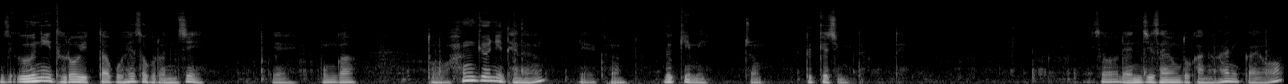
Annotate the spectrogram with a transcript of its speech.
이제 은이 들어있다고 해서 그런지 예, 뭔가 더 항균이 되는 예, 그런 느낌이 좀 느껴집니다. 네. 그래서 렌즈 사용도 가능하니까요.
